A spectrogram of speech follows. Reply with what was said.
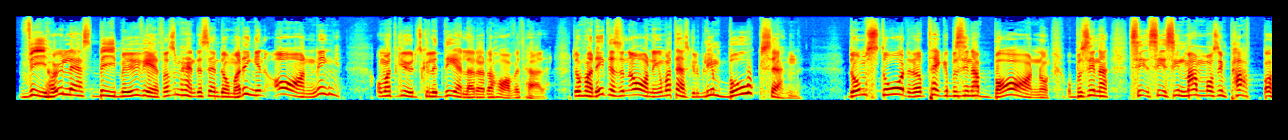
Vi har ju läst Bibeln, vi vet vad som händer sen. De hade ingen aning om att Gud skulle dela Röda havet här. De hade inte ens en aning om att det här skulle bli en bok sen. De står där, och tänker på sina barn och, och på sina, sin, sin, mamma och sin pappa.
